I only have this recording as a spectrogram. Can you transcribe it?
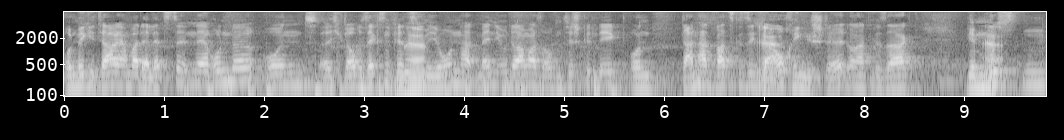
Und Mikitarian war der Letzte in der Runde und äh, ich glaube 46 ja. Millionen hat Menu damals auf den Tisch gelegt und dann hat Watzke sich ja auch hingestellt und hat gesagt, wir ja. mussten,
